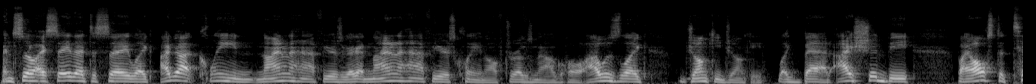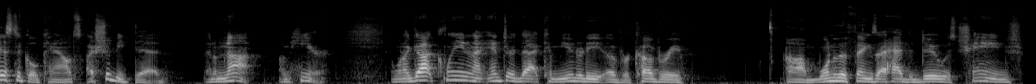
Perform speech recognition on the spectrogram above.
And so I say that to say, like, I got clean nine and a half years ago. I got nine and a half years clean off drugs and alcohol. I was like junkie, junkie, like bad. I should be, by all statistical counts, I should be dead. And I'm not. I'm here. And when I got clean and I entered that community of recovery, um, one of the things I had to do was change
